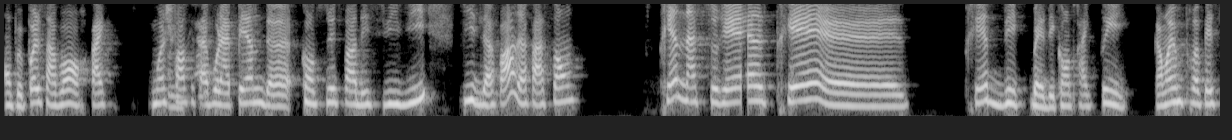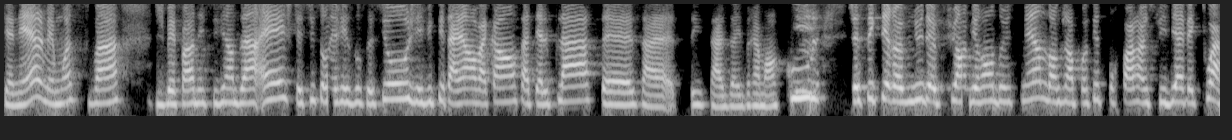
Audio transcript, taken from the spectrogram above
on ne peut pas le savoir. Fait moi, je pense que ça vaut la peine de continuer de faire des suivis puis de le faire de façon très naturelle, très, euh, très ben, décontractée quand même professionnelle, mais moi, souvent, je vais faire des suivis en disant Hey, je te suis sur les réseaux sociaux, j'ai vu que tu es allé en vacances à telle place, euh, ça, ça a dû être vraiment cool. Je sais que tu es revenu depuis environ deux semaines, donc j'en profite pour faire un suivi avec toi.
